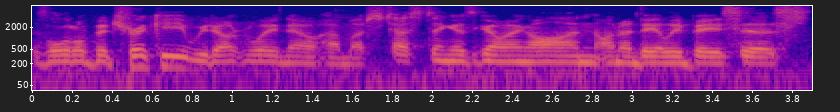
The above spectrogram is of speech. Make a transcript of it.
is a little bit tricky. We don't really know how much testing is going on on a daily basis.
